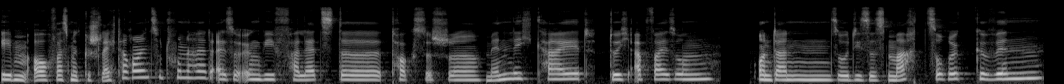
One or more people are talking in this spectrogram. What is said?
eben auch was mit Geschlechterrollen zu tun hat, also irgendwie verletzte toxische Männlichkeit durch Abweisung und dann so dieses Macht zurückgewinnen?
